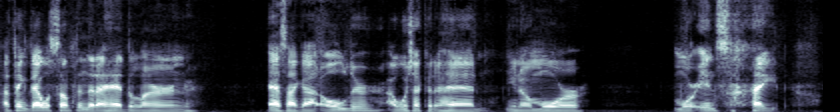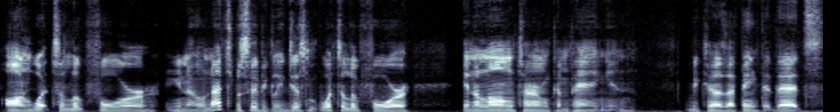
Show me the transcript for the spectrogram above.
I think that was something that I had to learn as I got older. I wish I could have had, you know, more more insight on what to look for, you know, not specifically, just what to look for in a long-term companion because I think that that's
